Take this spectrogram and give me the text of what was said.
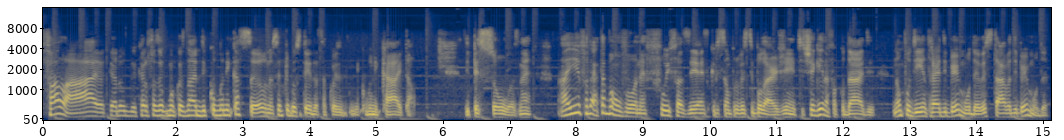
falar, eu quero, eu quero fazer alguma coisa na área de comunicação, né? Eu sempre gostei dessa coisa de me comunicar e tal, de pessoas, né? Aí eu falei, ah, tá bom, vou, né? Fui fazer a inscrição pro vestibular. Gente, cheguei na faculdade, não podia entrar de bermuda, eu estava de bermuda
